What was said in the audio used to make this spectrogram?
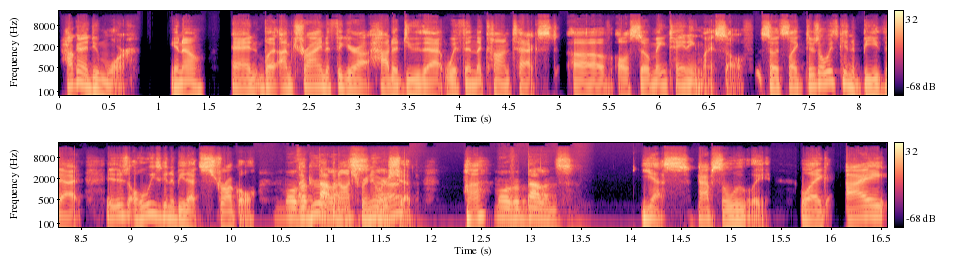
how can I do more? You know, and but I'm trying to figure out how to do that within the context of also maintaining myself. So it's like there's always going to be that. There's always going to be that struggle. More of I grew balance, up in entrepreneurship, huh? More of a balance. Yes, absolutely like i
